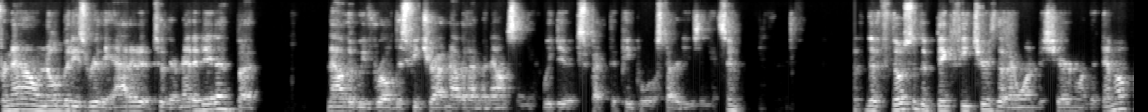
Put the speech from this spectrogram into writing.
For now, nobody's really added it to their metadata, but now that we've rolled this feature out, now that I'm announcing it, we do expect that people will start using it soon the, those are the big features that I wanted to share in one of the demo.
